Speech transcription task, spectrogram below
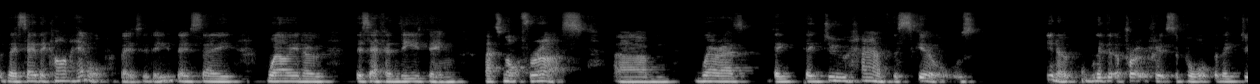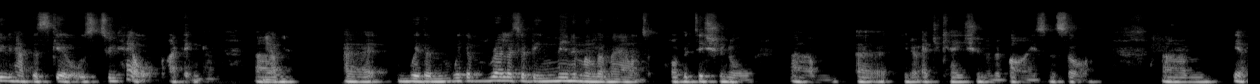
they say they can't help basically. They say well you know this fnd thing that's not for us. Um, whereas they they do have the skills you know with appropriate support but they do have the skills to help i think. Um, yeah. uh, with a with a relatively minimal amount of additional um, uh, you know education and advice and so on. Um, yeah.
